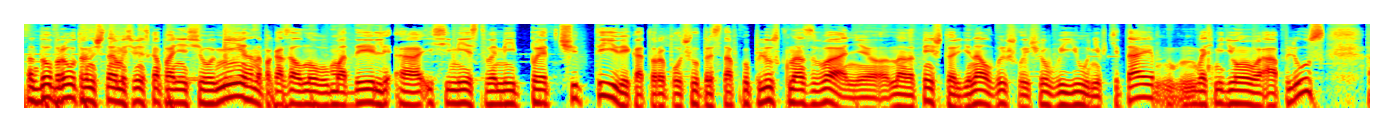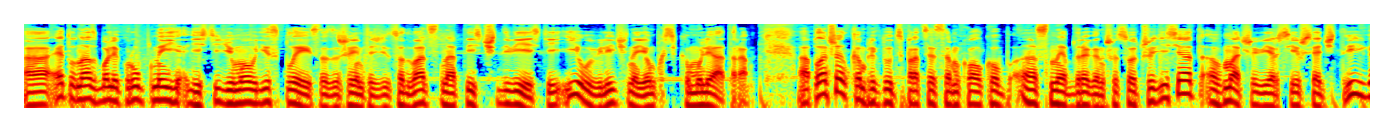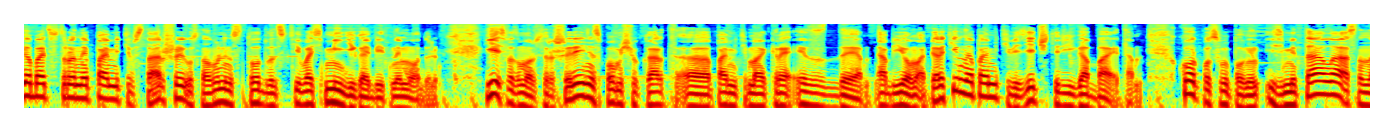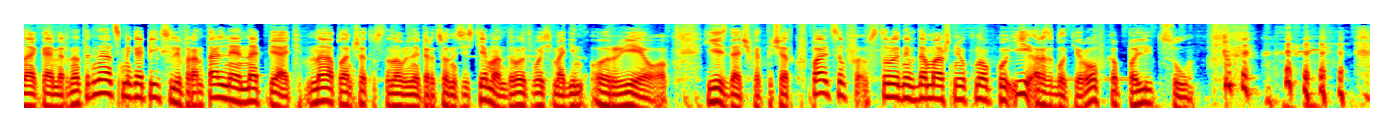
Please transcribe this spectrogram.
Доброе утро. Начинаем мы сегодня с компании Xiaomi. Она показала новую модель э, из семейства Mi Pad 4, которая получила приставку «плюс» к названию. Надо отметить, что оригинал вышел еще в июне в Китае, 8-дюймовый, а «плюс» э, это у нас более крупный 10-дюймовый дисплей с разрешением 1920 на 1200 и увеличенная емкость аккумулятора. А планшет комплектуется процессором Qualcomm Snapdragon 660, в младшей версии 64 гигабайт встроенной памяти, в старшей установлен 128 8-гигабитный модуль. Есть возможность расширения с помощью карт э, памяти microSD. Объем оперативной памяти везде 4 гигабайта. Корпус выполнен из металла, основная камера на 13 мегапикселей, фронтальная на 5. На планшет установлена операционная система Android 8.1 Oreo. Есть датчик отпечатков пальцев, встроенный в домашнюю кнопку, и разблокировка по лицу.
